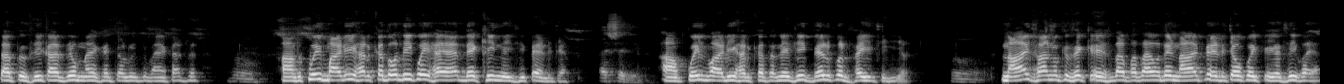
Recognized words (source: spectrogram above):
ਤਾਂ ਤੁਸੀਂ ਕਰ ਦਿਓ। ਮੈਂ ਕਿਹਾ ਚਲੋ ਜੀ ਮੈਂ ਕਰ ਦਿੰਦਾ। ਹਾਂ। ਕੋਈ ਮਾੜੀ ਹਰਕਤ ਉਹਦੀ ਕੋਈ ਹੈ ਦੇਖੀ ਨਹੀਂ ਸੀ ਪਿੰਡ 'ਚ। ਅੱਛਾ ਜੀ। ਹਾਂ ਕੋਈ ਮਾੜੀ ਹਰਕਤ ਨਹੀਂ ਸੀ। ਬਿਲਕੁਲ ਸਹੀ ਸੀ ਨਾ ਹੀ ਸਾਨੂੰ ਕਿਸੇ ਕੇਸ ਦਾ ਪਤਾ ਉਹਦੇ ਨਾ ਹੀ ਪਿੰਡ 'ਚੋਂ ਕੋਈ ਕੇਸ ਹੀ ਹੋਇਆ।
